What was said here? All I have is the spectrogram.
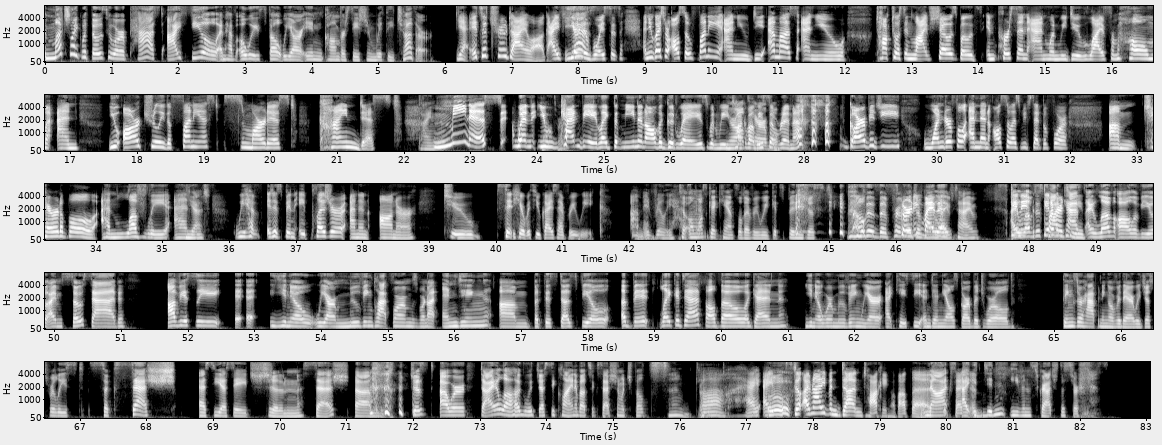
much like with those who are past, I feel and have always felt we are in conversation with each other. Yeah, it's a true dialogue. I hear yes. your voices, and you guys are also funny, and you DM us and you talk to us in live shows, both in person and when we do live from home. And you are truly the funniest, smartest, kindest, kindest. meanest when you right. can be like the mean in all the good ways when we You're talk about terrible. Lisa Rinna. Garbagey, wonderful. And then also, as we've said before, um, charitable and lovely. And yes. we have, it has been a pleasure and an honor to sit here with you guys every week. Um, it really has to almost get canceled every week. It's been just the, the privilege of my lifetime. Skin I love this podcast. I love all of you. I'm so sad. Obviously, eh, eh, you know, we are moving platforms. We're not ending. Um, but this does feel a bit like a death. Although, again, you know, we're moving. We are at Casey and Danielle's Garbage World. Things are happening over there. We just released Success, S E S H, Sesh. Um, just our dialogue with Jessi Klein about Succession, which felt so good. Oh, I, I still, I'm not even done talking about the not. I, it didn't even scratch the surface.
